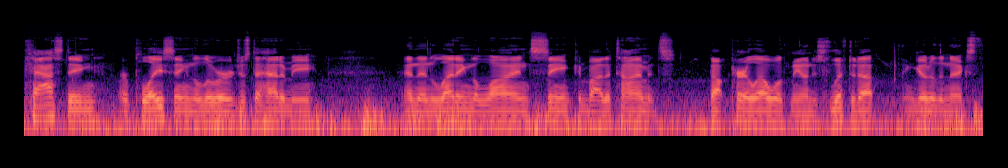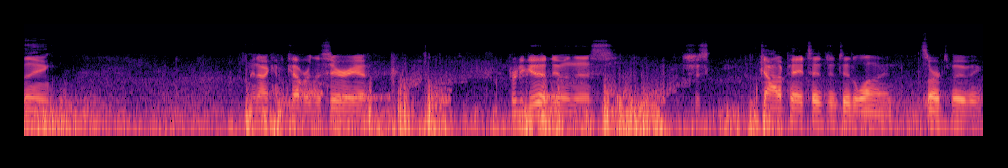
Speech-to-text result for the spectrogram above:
casting or placing the lure just ahead of me and then letting the line sink and by the time it's about parallel with me, I'll just lift it up and go to the next thing. And I can cover this area pretty good doing this. Just gotta pay attention to the line. It starts moving.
